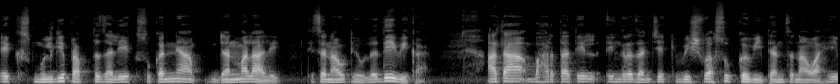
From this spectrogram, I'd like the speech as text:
एक मुलगी प्राप्त झाली एक सुकन्या जन्माला आली. तिचं नाव ठेवलं देविका. आता भारतातील इंग्रजांचे एक विश्वासू कवी त्यांचं नाव आहे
